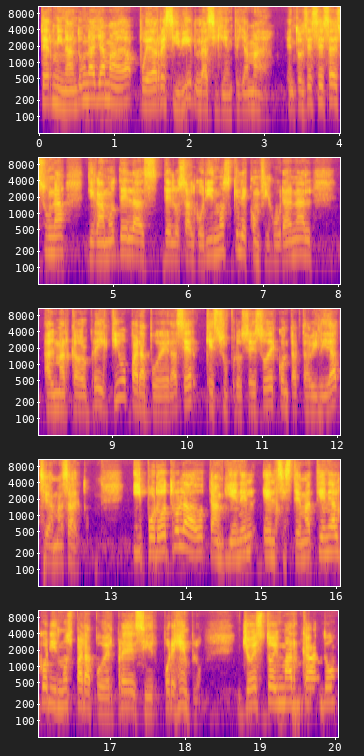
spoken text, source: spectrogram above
terminando una llamada pueda recibir la siguiente llamada. Entonces esa es una, digamos, de, las, de los algoritmos que le configuran al, al marcador predictivo para poder hacer que su proceso de contactabilidad sea más alto. Y por otro lado, también el, el sistema tiene algoritmos para poder predecir, por ejemplo, yo estoy marcando,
